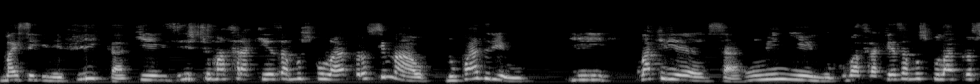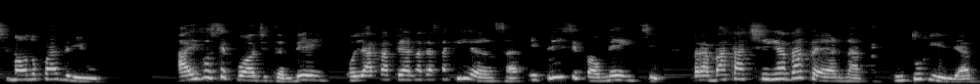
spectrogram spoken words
mas significa que existe uma fraqueza muscular proximal no quadril. E uma criança, um menino com uma fraqueza muscular proximal no quadril, aí você pode também olhar para a perna dessa criança e principalmente para a batatinha da perna, panturrilha.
